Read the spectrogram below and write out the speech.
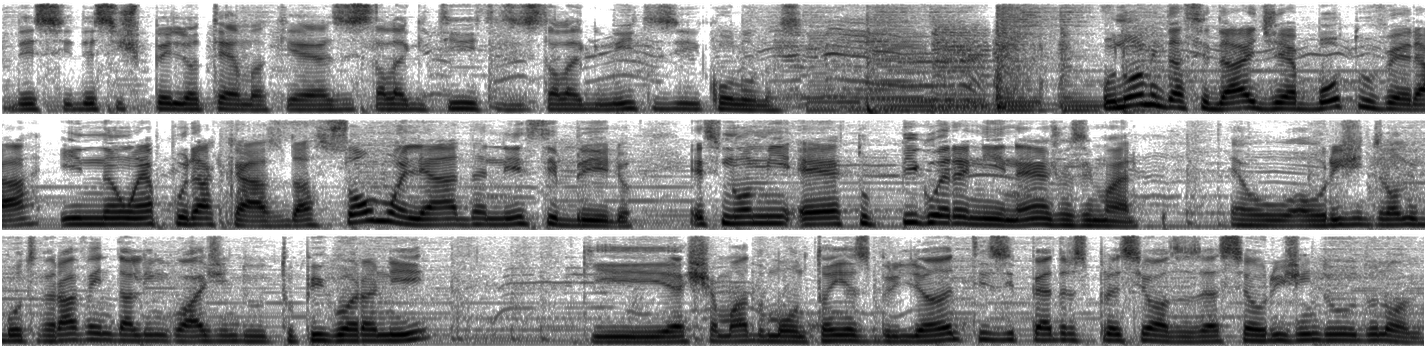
desse, desse espelhotema, que é as estalactites, estalagmites e colunas. O nome da cidade é Botuverá e não é por acaso, dá só uma olhada nesse brilho. Esse nome é Tupi-Guarani, né, Josimar? É, a origem do nome Botuverá vem da linguagem do Tupi-Guarani, que é chamado Montanhas Brilhantes e Pedras Preciosas. Essa é a origem do, do nome.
